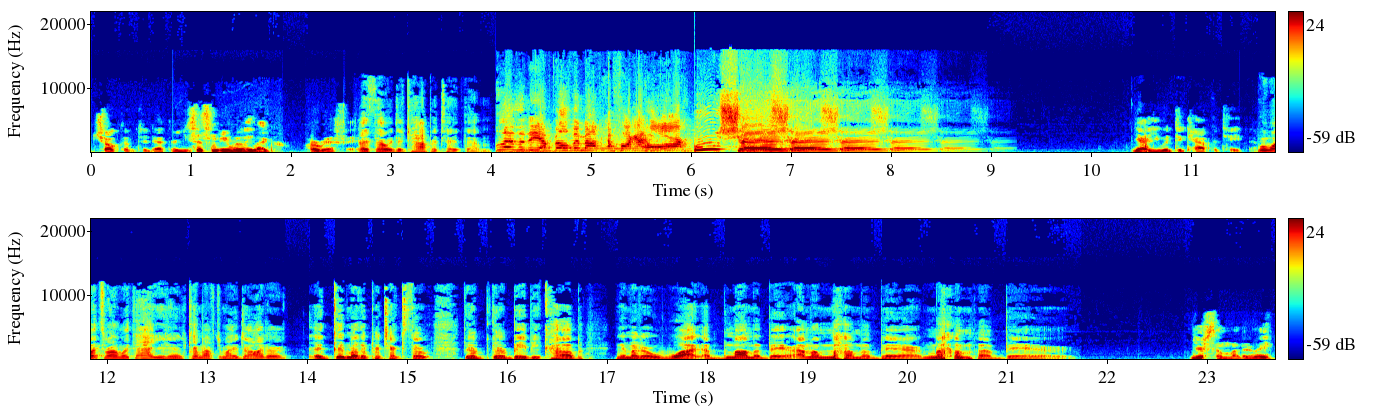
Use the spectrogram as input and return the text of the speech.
choke them to death, or you said something really like horrific. I said I would decapitate them. Listen to you, filthy mouth, you fucking whore! Yeah, you would decapitate them. Well, what's wrong with that? You didn't come after my daughter. A good mother protects their their their baby cub no matter what. A mama bear. I'm a mama bear. Mama bear. You're so motherly.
